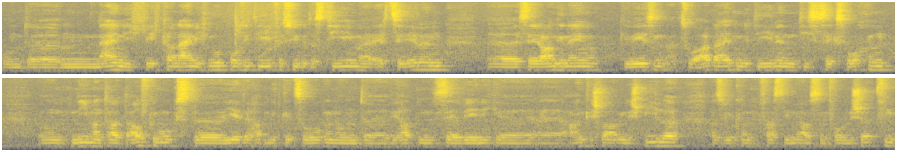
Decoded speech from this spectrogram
Und ähm, nein, ich, ich kann eigentlich nur Positives über das Team erzählen. Äh, sehr angenehm gewesen zu arbeiten mit ihnen diese sechs Wochen. Und niemand hat aufgemuckst, äh, jeder hat mitgezogen. Und äh, wir hatten sehr wenige äh, angeschlagene Spieler, also wir konnten fast immer aus dem Vollen schöpfen.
